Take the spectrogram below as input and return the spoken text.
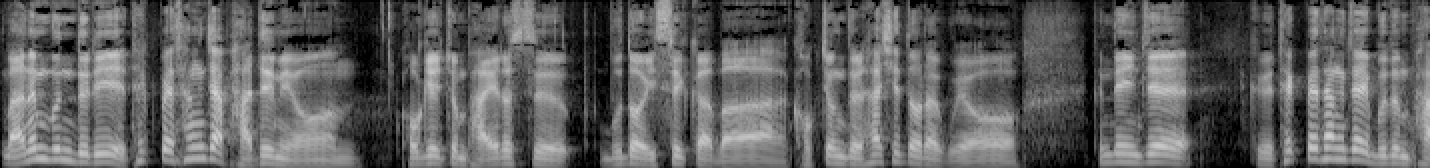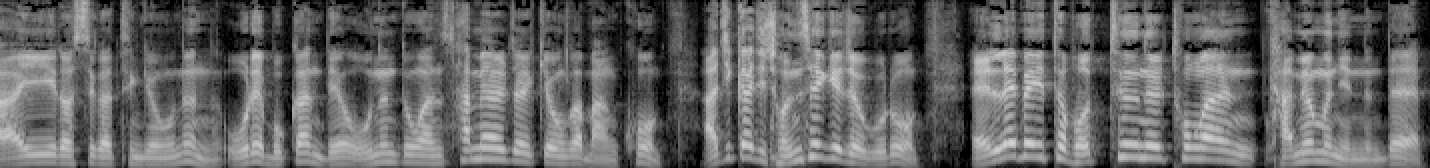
많은 분들이 택배 상자 받으면 거기에 좀 바이러스 묻어 있을까봐 걱정들 하시더라고요. 근데 이제 그 택배 상자에 묻은 바이러스 같은 경우는 오래 못 간대요. 오는 동안 사멸될 경우가 많고 아직까지 전 세계적으로 엘리베이터 버튼을 통한 감염은 있는데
